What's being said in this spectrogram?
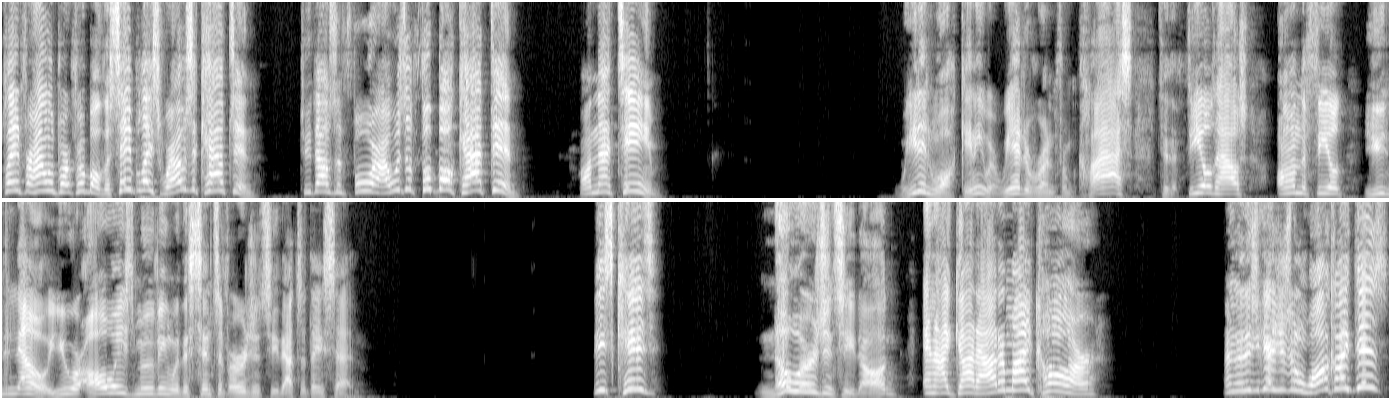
Playing for Highland Park football, the same place where I was a captain. 2004, I was a football captain on that team. We didn't walk anywhere. We had to run from class to the field house on the field. You know, you were always moving with a sense of urgency. That's what they said. These kids, no urgency, dog. And I got out of my car. I said, you guys just gonna walk like this?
